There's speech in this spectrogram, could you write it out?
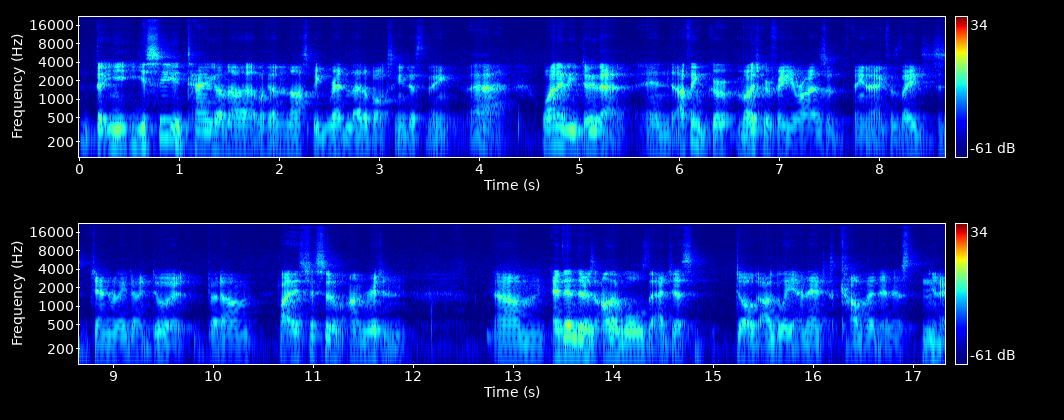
but you, you see a tag on a like a nice big red letterbox, and you just think, ah, why did he do that? And I think gr- most graffiti writers would think that because they just generally don't do it. But um, like it's just sort of unwritten. Um, and then there's other walls that are just dog ugly, and they're just covered, and it's mm. you know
